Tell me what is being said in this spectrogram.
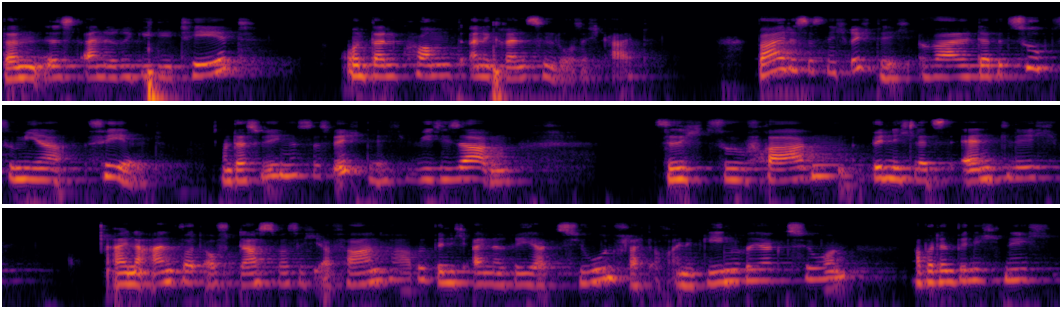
Dann ist eine Rigidität und dann kommt eine Grenzenlosigkeit. Beides ist nicht richtig, weil der Bezug zu mir fehlt. Und deswegen ist es wichtig, wie Sie sagen, sich zu fragen, bin ich letztendlich eine Antwort auf das, was ich erfahren habe? Bin ich eine Reaktion, vielleicht auch eine Gegenreaktion? Aber dann bin ich nicht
